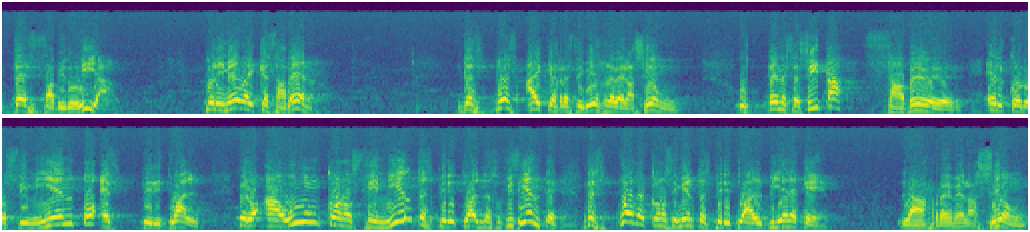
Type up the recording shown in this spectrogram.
de sabiduría. Primero hay que saber, después hay que recibir revelación. Usted necesita saber el conocimiento espiritual. Pero a un conocimiento espiritual no es suficiente. Después del conocimiento espiritual viene qué? La revelación,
